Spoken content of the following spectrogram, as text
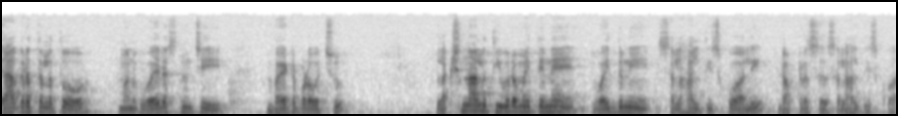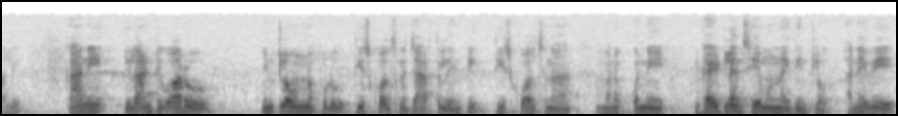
జాగ్రత్తలతో మనకు వైరస్ నుంచి బయటపడవచ్చు. లక్షణాలు తీవ్రమైతేనే వైద్యుని సలహాలు తీసుకోవాలి డాక్టర్స్ సలహాలు తీసుకోవాలి. కానీ ఇలాంటి వారు ఇంట్లో ఉన్నప్పుడు తీసుకోవాల్సిన జాగ్రత్తలు ఏంటి? తీసుకోవాల్సిన మనకు కొన్ని గైడ్లైన్స్ ఏమున్నాయి దీంట్లో అనేవి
